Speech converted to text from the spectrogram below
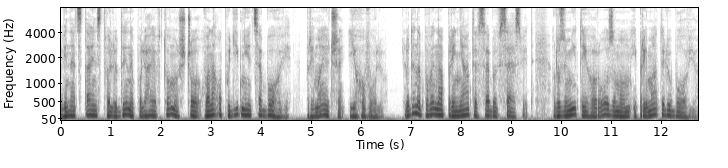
Вінець таїнства людини полягає в тому, що вона уподібнюється Богові, приймаючи його волю. Людина повинна прийняти в себе Всесвіт, розуміти його розумом і приймати любов'ю,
